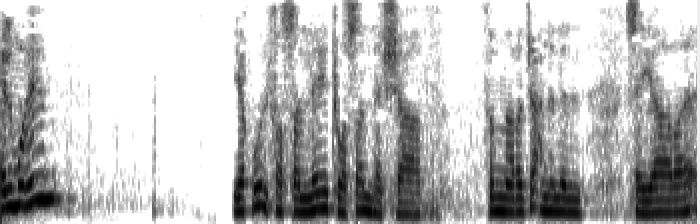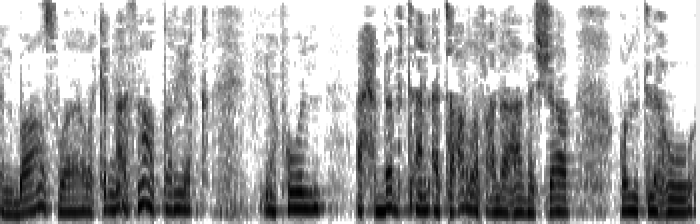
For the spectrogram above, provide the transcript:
المهم يقول فصليت وصلى الشاب. ثم رجعنا للسيارة الباص وركبنا أثناء الطريق. يقول أحببت أن أتعرف على هذا الشاب. قلت له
